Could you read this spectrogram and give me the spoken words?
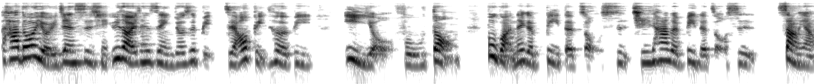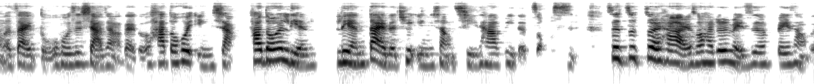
他都会有一件事情遇到一件事情，就是比只要比特币一有浮动，不管那个币的走势，其他的币的走势。上扬的再多，或是下降的再多，它都会影响，它都会连连带的去影响其他币的走势。所以这对他来说，他就是每次非常的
